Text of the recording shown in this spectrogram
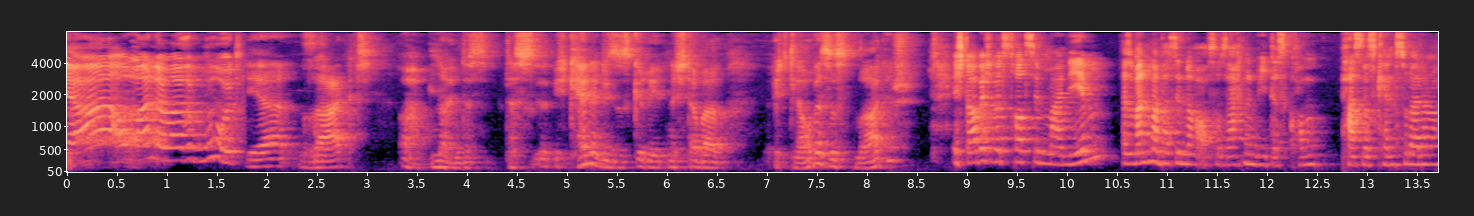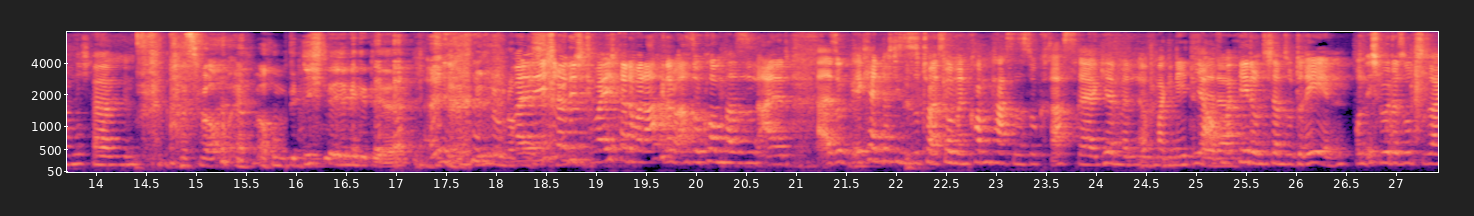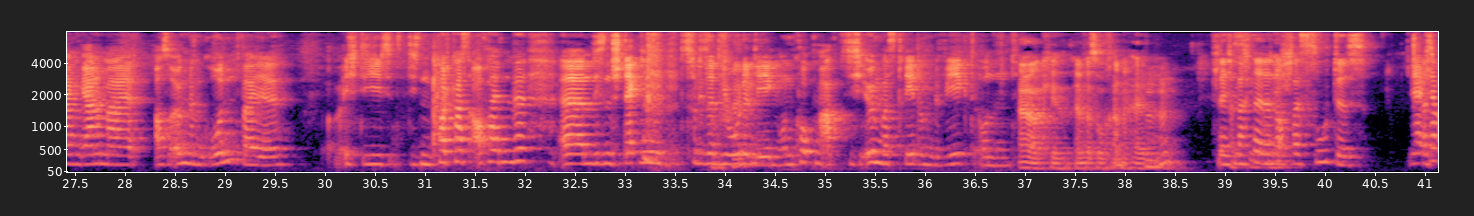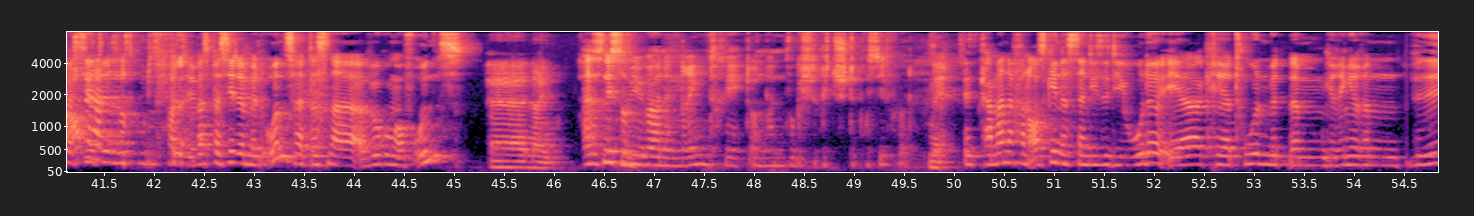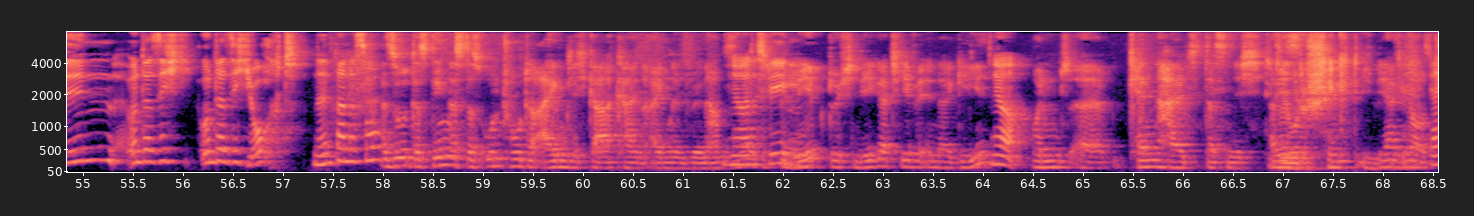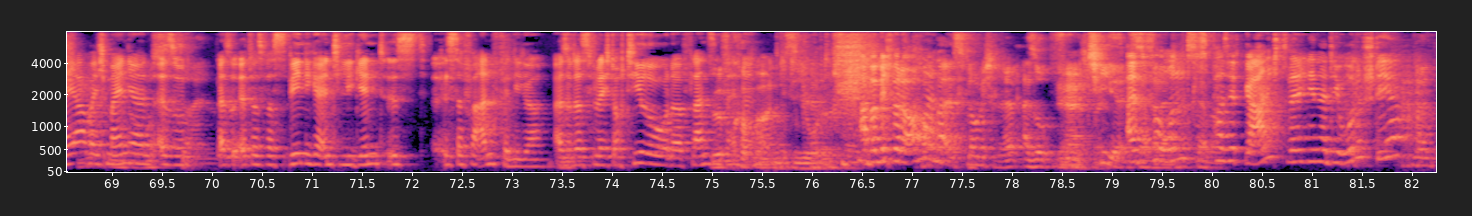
Ja, oh Mann, der war so gut. Er sagt, oh, nein, das, das, ich kenne dieses Gerät nicht, aber ich glaube, es ist magisch. Ich glaube, ich würde es trotzdem mal nehmen. Also manchmal passieren doch auch so Sachen wie das Kompass, das kennst du leider noch nicht. Ähm, Was, warum, warum bin ich derjenige, der diese Erfindung noch weil nicht ich noch nicht, weil ich gerade mal nachgedacht habe, ach so, Kompasse sind alt. Also ihr kennt doch diese Situation, wenn Kompasse so krass reagieren, wenn Auf Magnetfelder. ja, auf Magnete und sich dann so drehen. Und ich würde sozusagen gerne mal aus irgendeinem Grund, weil ich die, diesen Podcast aufhalten will, ähm, diesen Stecken zu dieser Diode legen und gucken, ob sich irgendwas dreht und bewegt und Ah, okay. Einfach so ranhalten. Vielleicht macht er Passiert dann auch was Gutes. ja, was ich habe auch passiert gedacht, denn, was Gutes passiert. Was passiert denn mit uns? Hat das eine Wirkung auf uns? Äh, nein. Also es ist nicht so, wie wenn man einen Ring trägt und dann wirklich richtig depressiv wird. Nee. Kann man davon ausgehen, dass dann diese Diode eher Kreaturen mit einem geringeren Willen unter sich, unter sich jocht? Nennt man das so? Also das Ding ist, dass Untote eigentlich gar keinen eigenen Willen haben. Sie Ja, sind deswegen. belebt durch negative Energie Ja. und äh, kennen halt das nicht. Die Also Diode es- schenkt ihnen. Ja, genau. Ja, ja, aber ich meine ja, also, also etwas, was weniger intelligent ist, ist dafür anfälliger. Also, dass vielleicht auch Tiere oder Pflanzen. Wirf Kopper an die Diode. Aber mich würde auch mal... ist, glaube ich, also für Ja, ein. Tier. Also für uns clever. passiert gar nichts, wenn ich in der Diode stehe. Nein.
